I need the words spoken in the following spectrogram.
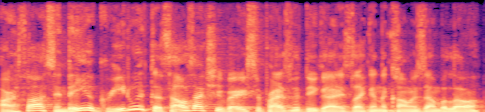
our thoughts, and they agreed with us. I was actually very surprised with you guys, like in the comments down below.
